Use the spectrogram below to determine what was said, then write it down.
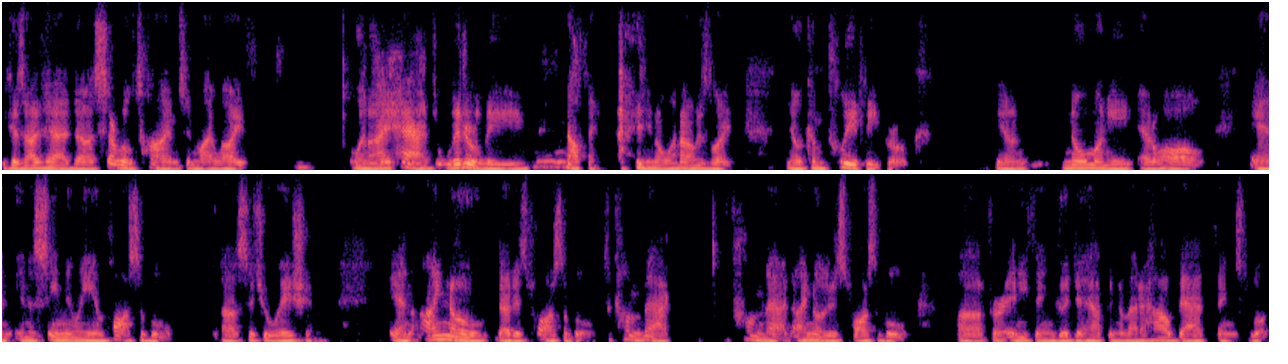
Because I've had uh, several times in my life when I had literally nothing, you know, when I was like, you know, completely broke, you know, no money at all, and in a seemingly impossible uh, situation. And I know that it's possible to come back from that. I know that it's possible uh, for anything good to happen, no matter how bad things look.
